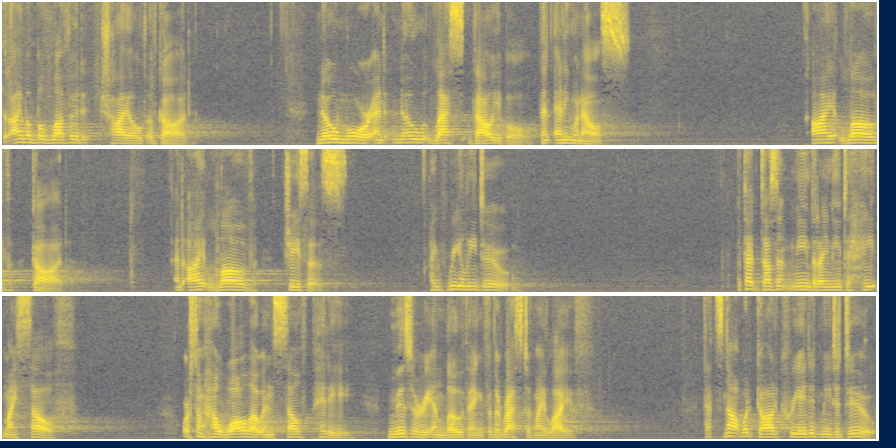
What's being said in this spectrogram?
that I'm a beloved child of God, no more and no less valuable than anyone else. I love God, and I love Jesus. I really do. But that doesn't mean that I need to hate myself or somehow wallow in self pity misery and loathing for the rest of my life. That's not what God created me to do.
